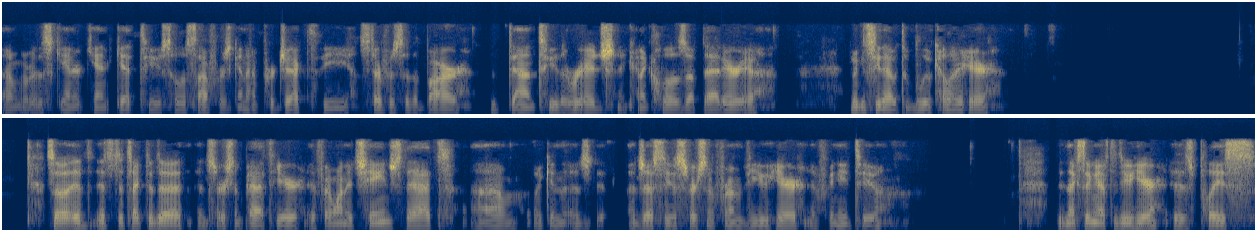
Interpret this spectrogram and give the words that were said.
um, where the scanner can't get to. So the software is going to project the surface of the bar down to the ridge and kind of close up that area. We can see that with the blue color here. So it, it's detected the insertion path here. If I want to change that, um, we can adjust the insertion from view here if we need to. The next thing we have to do here is place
